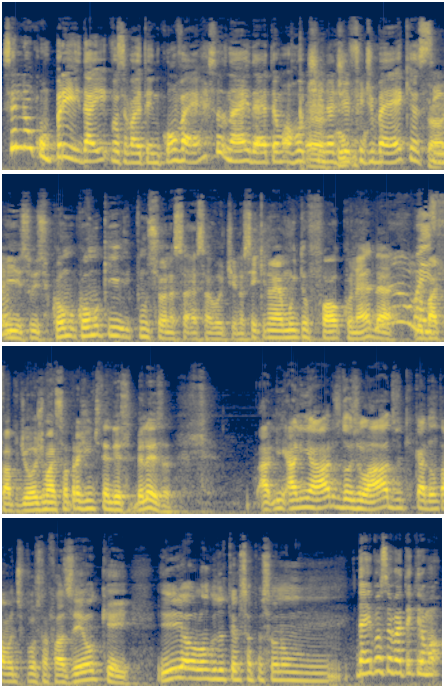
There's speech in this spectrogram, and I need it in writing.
Se ele não cumprir, daí você vai tendo conversas, né? A ideia é ter uma rotina é, como... de feedback, tá, assim. Tá, isso, isso. Como, como que funciona essa, essa rotina? Eu sei que não é muito foco, né, da, não, mas... do bate-papo de hoje, mas só pra gente entender, beleza? Alinhar os dois lados, o que cada um estava disposto a fazer, ok. E ao longo do tempo, se a pessoa não. Daí você vai ter que ter uma.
